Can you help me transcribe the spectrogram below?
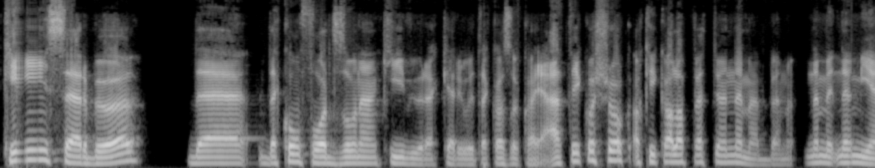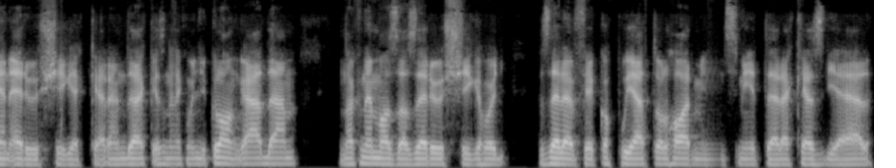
kényszerből, de, de komfortzónán kívülre kerültek azok a játékosok, akik alapvetően nem ebben, nem, nem ilyen erősségekkel rendelkeznek, mondjuk Lang Ádámnak nem az az erőssége, hogy az ellenfél kapujától 30 méterre kezdje el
